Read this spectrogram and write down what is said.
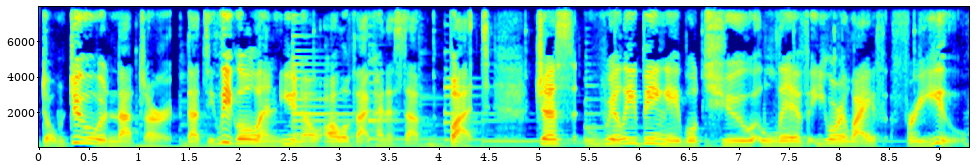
don't do and that's are that's illegal and you know all of that kind of stuff. But just really being able to live your life for you.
